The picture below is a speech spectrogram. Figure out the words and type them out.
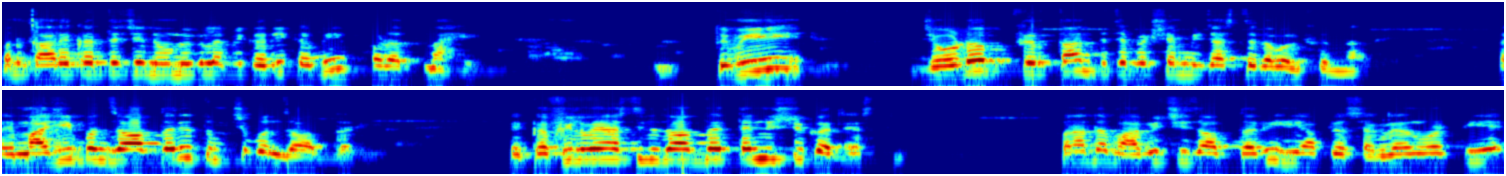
पण कार्यकर्त्याच्या निवडणुकीला मी कधी कमी पडत नाही. तुम्ही जेवढं फिरता त्याच्यापेक्षा मी जास्त डबल फिरणार आहे. आणि माझी पण जबाबदारी तुमची पण जबाबदारी. हे कपिल भाई असतील जबाबदारी त्यांनी स्वीकारली असती. पण आता भाभीची जबाबदारी ही आपल्या सगळ्यांवरती आहे.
